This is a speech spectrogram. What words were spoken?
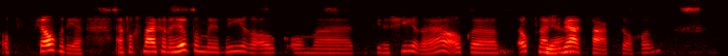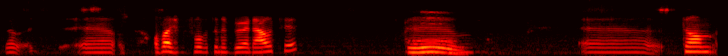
op geldmanier. En volgens mij zijn er heel veel manieren ook om eh, te financieren. Hè? Ook, ook vanuit Ja. je werk vaak toch. of als je bijvoorbeeld in een burn-out zit. Mm. Ehm, eh, dan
